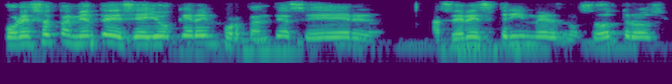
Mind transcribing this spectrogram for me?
Por eso también te decía yo que era importante hacer, hacer streamers nosotros,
